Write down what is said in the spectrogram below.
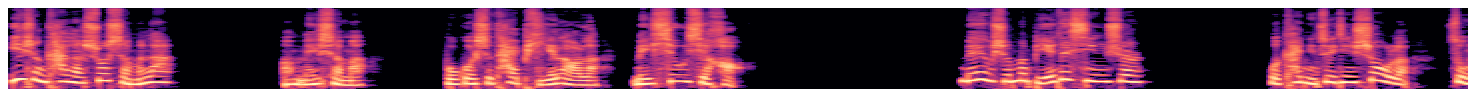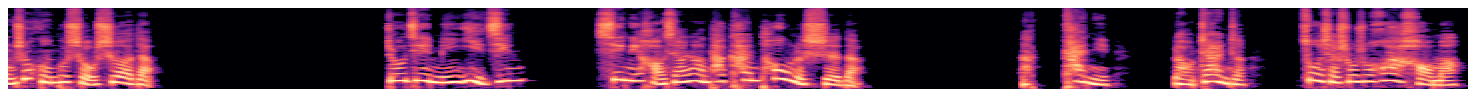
医生看了说什么啦？哦，没什么，不过是太疲劳了，没休息好。没有什么别的心事儿。我看你最近瘦了，总是魂不守舍的。周建民一惊，心里好像让他看透了似的。啊看你老站着，坐下说说话好吗？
